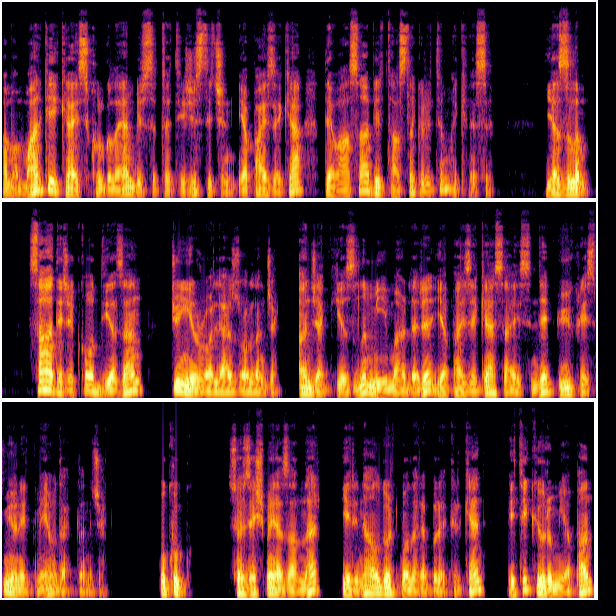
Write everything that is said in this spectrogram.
Ama marka hikayesi kurgulayan bir stratejist için yapay zeka devasa bir taslak üretim makinesi. Yazılım, sadece kod yazan junior roller zorlanacak. Ancak yazılım mimarları yapay zeka sayesinde büyük resmi yönetmeye odaklanacak. Hukuk, sözleşme yazanlar yerini algoritmalara bırakırken etik yorum yapan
